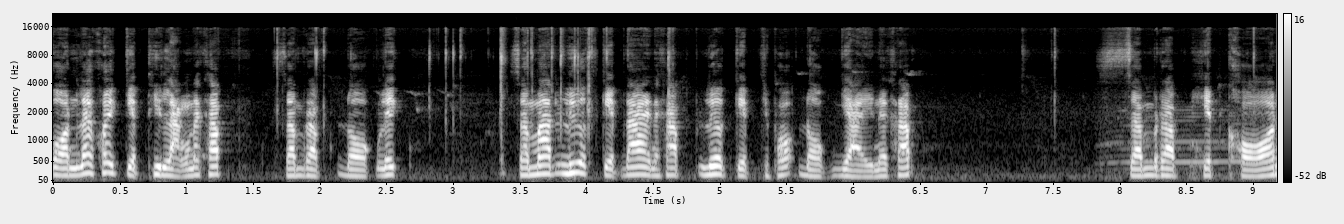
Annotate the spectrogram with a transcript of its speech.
ก่อนแล้วค่อยเก็บทีหลังนะครับสำหรับดอกเล็ก สามารถเลือกเก็บได้นะครับ เลือกเก็บเฉพาะดอกใหญ่นะครับสำหรับเห็ดขอน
